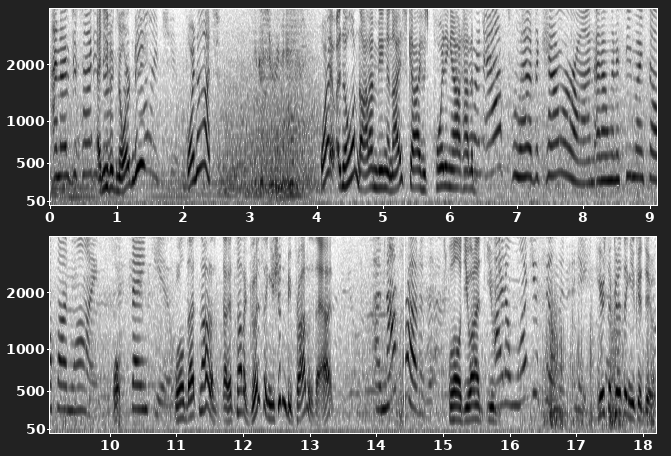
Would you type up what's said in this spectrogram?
and I've decided. And you've not to ignored me? You Why not? because you're an ass. Why? No, I'm not. I'm being a nice guy who's pointing out how You're to. an ass who has a camera on, and I'm going to see myself online. Well- Thank you. Well, that's not a. That's not a good thing. You shouldn't be proud of that. I'm not proud of it. Well, do you want to? You, I don't want you filming me. Here's the good thing you could do.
